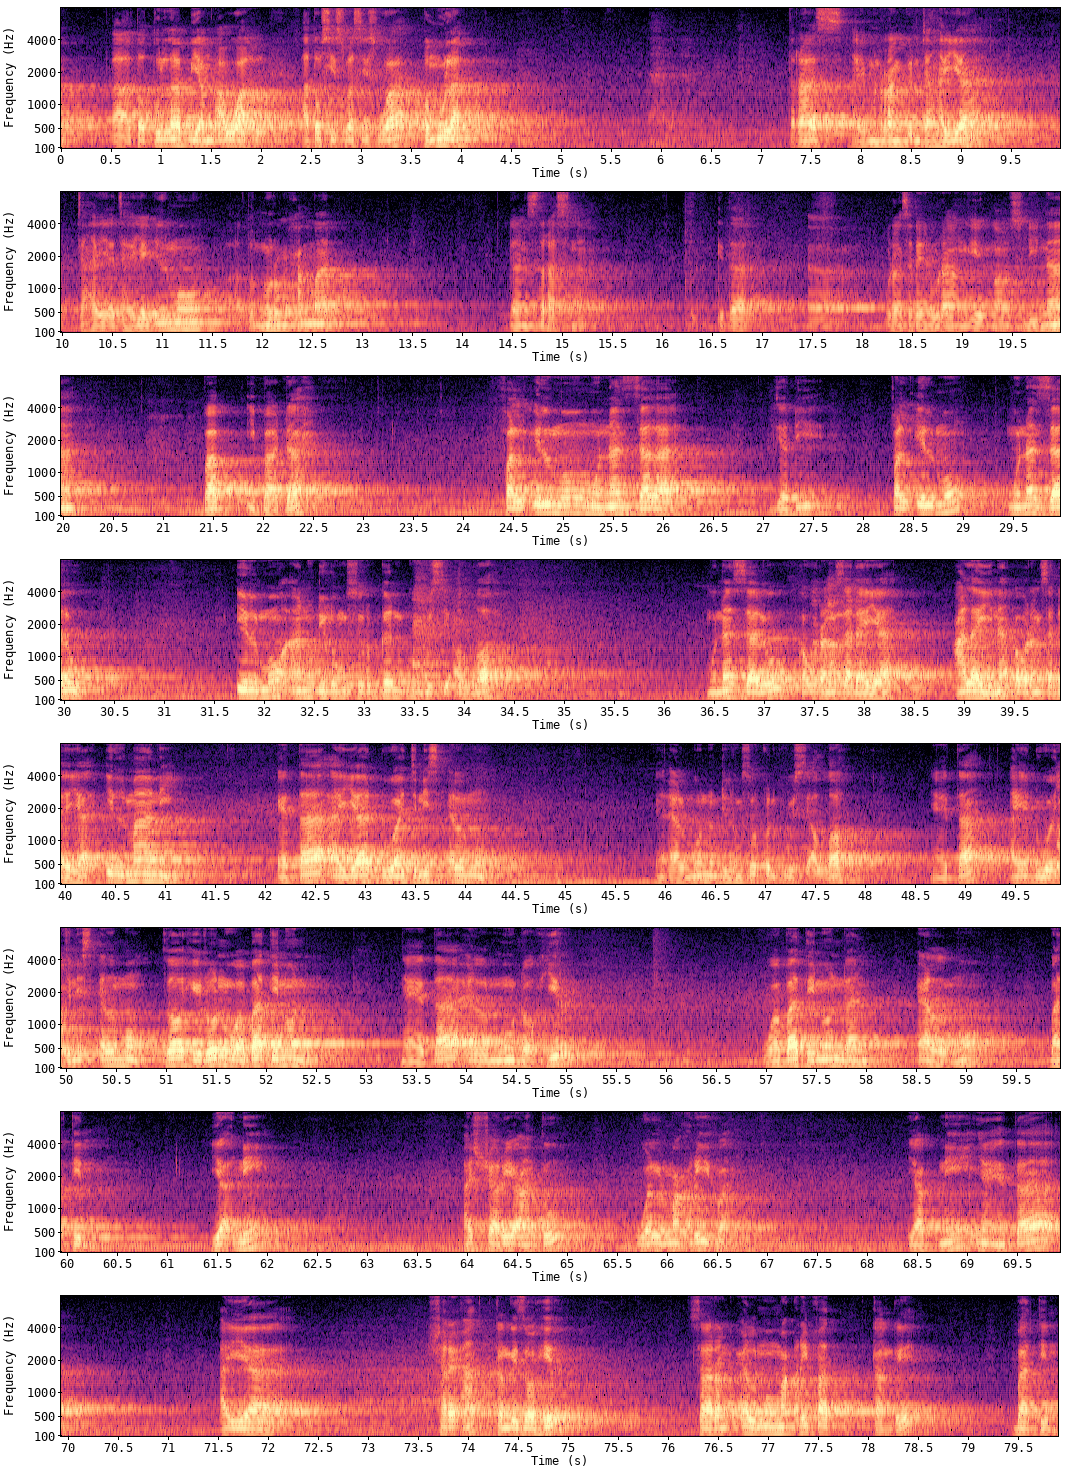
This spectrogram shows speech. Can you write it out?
atau tulab yang awal atau siswa-siswa pemula Teras ayat menerangkan cahaya cahaya-cahaya ilmu atau nur Muhammad dan seterusnya. Kita uh, orang sedang orang ieu ngaos dina. Bab ibadah. Fal ilmu munazzala. Jadi fal ilmu munazzalu. Ilmu anu dilungsurkan ku Gusti Allah munazzalu ka urang sadaya alaina ka orang sadaya ilmani. Eta aya dua jenis ilmu. Ya, ilmu nu dilungsurkeun ku Gusti Allah nyaeta aya dua jenis ilmu zahirun wa batinun. Nyaeta ilmu dohir wa batinun dan ilmu batin. Yakni asyariatu wal ma'rifah. Yakni nyaeta aya syariat kangge zohir sarang ilmu makrifat kangge batin.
